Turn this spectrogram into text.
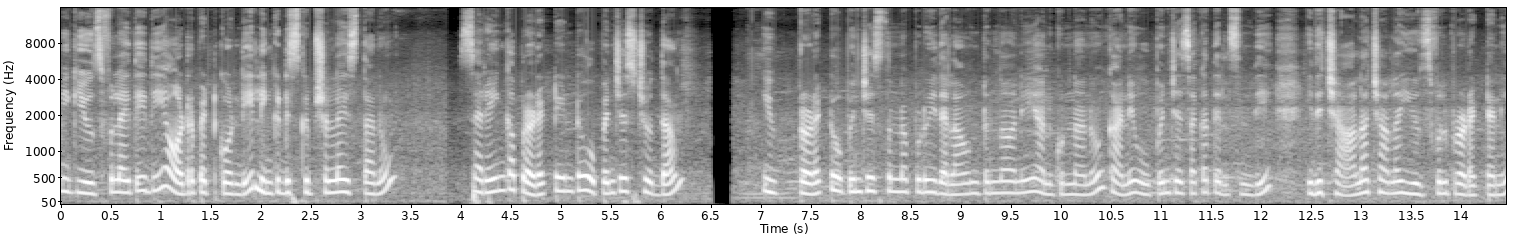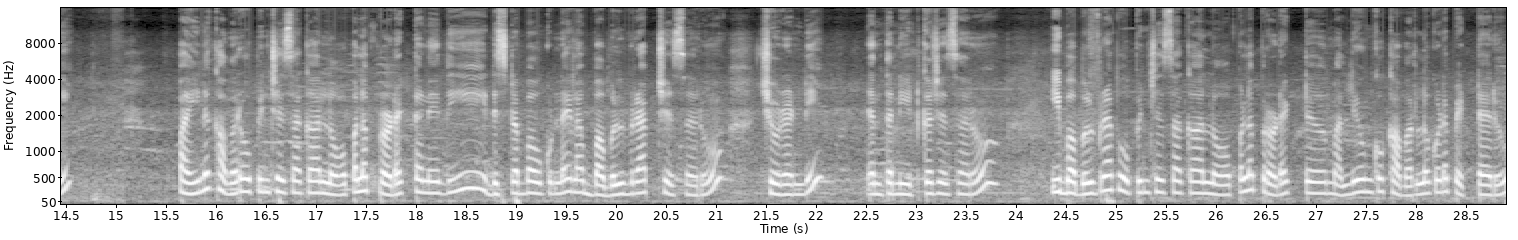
మీకు యూస్ఫుల్ అయితే ఇది ఆర్డర్ పెట్టుకోండి. లింక్ డిస్క్రిప్షన్లో ఇస్తాను. సరే ఇంకా ప్రోడక్ట్ ఏంటో ఓపెన్ చేసి చూద్దాం. ఈ ప్రోడక్ట్ ఓపెన్ చేస్తున్నప్పుడు ఇది ఎలా ఉంటుందో అని అనుకున్నాను కానీ ఓపెన్ చేశాక తెలిసింది ఇది చాలా చాలా యూస్ఫుల్ ప్రోడక్ట్ అని. పైన కవర్ ఓపెన్ చేశాక లోపల ప్రోడక్ట్ అనేది డిస్టర్బ్ అవ్వకుండా ఇలా బబుల్ వ్రాప్ చేశారు. చూడండి ఎంత నీట్గా చేశారో. ఈ బబుల్ ర్యాప్ ఓపెన్ చేశాక లోపల ప్రోడక్ట్ మళ్ళీ ఇంకో కవర్లో కూడా పెట్టారు.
